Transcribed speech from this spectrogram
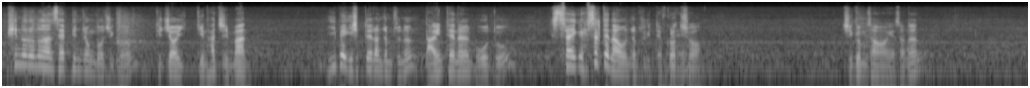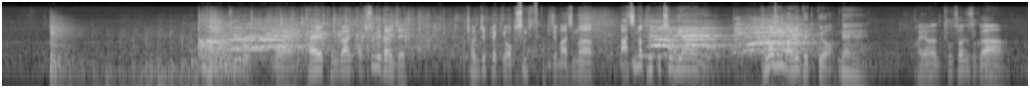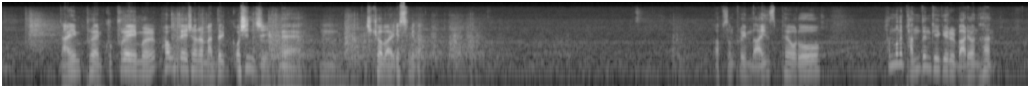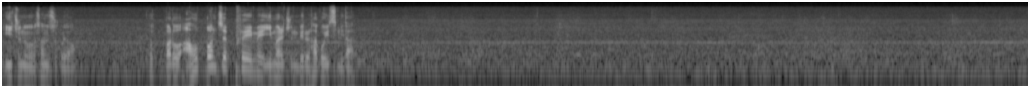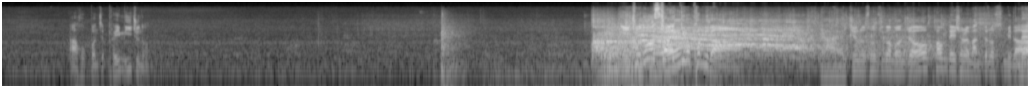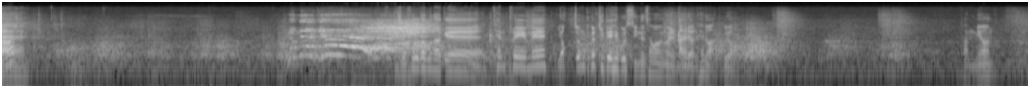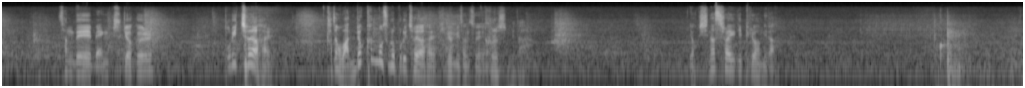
핀으로는 한 세 핀 정도 지금 뒤져 있긴 하지만 220대란 점수는 나인 텐을 모두 스트라이크 했을 때 나온 점수기 때문에 그렇죠. 지금 상황에서는. 갈 공간이 없습니다. 이제 전진밖에 없습니다. 이제 마지막 마지막 불꽃을 위한 도마선은 마련됐고요. 네. 과연 두 선수가 9 프레임, 9 프레임을 파운데이션을 만들 것인지 네. 음, 지켜봐야겠습니다. 앞선 프레임 9 스페어로 한 번의 반등 계기를 마련한 이준우 선수고요. 곧바로 아홉 번째 프레임에 임할 준비를 하고 있습니다. 아홉 번째 프레임 이준우. 이준우 스트라이크 네. 기록합니다. 야 이준우 선수가 먼저 파운데이션을 만들었습니다. 네. 이제 홀가분하게 10프레임의 역전극을 기대해 볼 수 있는 상황을 마련해 놨고요. 반면 상대의 맹추격을 뿌리쳐야 할 가장 완벽한 모습으로 뿌리쳐야 할 김현미 선수예요. 그렇습니다. 역시나 스트라이크가 필요합니다.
